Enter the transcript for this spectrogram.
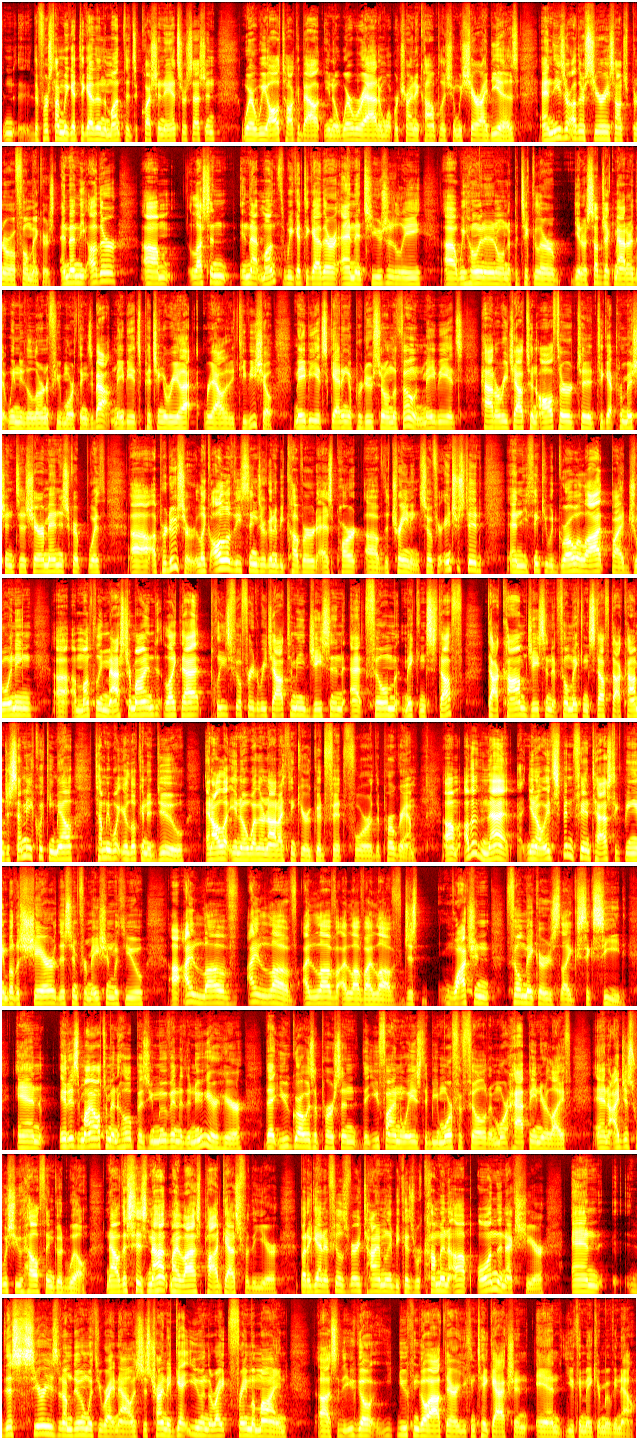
The first time we get together in the month, it's a question and answer session where we all talk about you know where we're at and what we're trying to accomplish, and we share ideas. And these are other serious entrepreneurial filmmakers. And then the other um, lesson in that month. We get together and it's usually uh, we hone in on a particular you know subject matter that we need to learn a few more things about. Maybe it's pitching a rea- reality tv show. Maybe it's getting a producer on the phone. Maybe it's how to reach out to an author to, to get permission to share a manuscript with uh, a producer. Like all of these things are going to be covered as part of the training. So if you're interested and you think you would grow a lot by joining uh, a monthly mastermind like that, please feel free to reach out to me, Jason at filmmakingstuff.com, Jason at filmmakingstuff.com. Just send me a quick email, tell me what you're looking to do and I'll let you know whether or not I think you're a good fit for the program. Um, other than that, you know, it's been fantastic being able to share this information with you. Uh, I love, I love, I love, I love, I love just watching filmmakers like succeed. And it is my ultimate hope as you move into the new year here that you grow as a person, that you find ways to be more fulfilled and more happy in your life. And I just wish you health and goodwill. Now, this is not my last podcast for the year, but again, it feels very timely because we're coming up on the next year. And this series that I'm doing with you right now is just trying to get you in the right frame of mind uh, so that you go, you can go out there, you can take action, and you can make your movie now.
